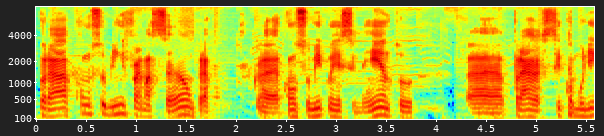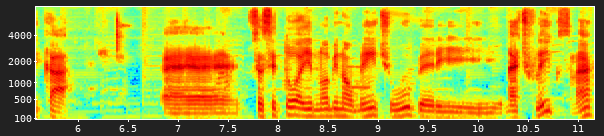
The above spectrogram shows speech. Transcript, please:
para consumir informação, para uh, consumir conhecimento, é, para se comunicar. É, você citou aí nominalmente Uber e Netflix, né?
